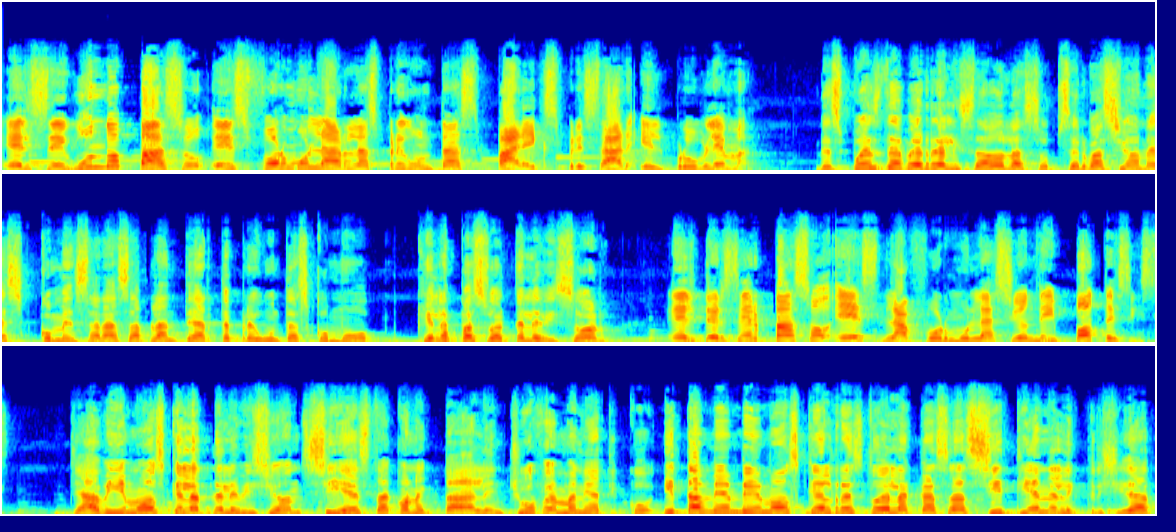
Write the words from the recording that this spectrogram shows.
El segundo paso es formular las preguntas para expresar el problema. Después de haber realizado las observaciones, comenzarás a plantearte preguntas como ¿qué le pasó al televisor? El tercer paso es la formulación de hipótesis. Ya vimos que la televisión sí está conectada al enchufe maniático y también vimos que el resto de la casa sí tiene electricidad.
